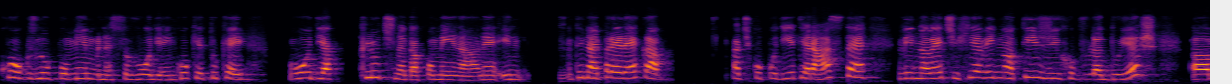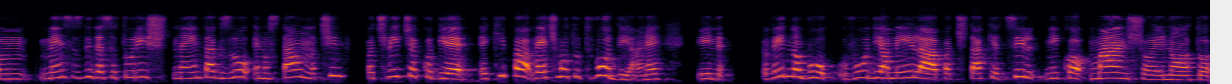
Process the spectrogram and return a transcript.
kako zelo pomembne so vodje in koliko je tukaj vodja ključnega pomena. Ne? In ti najprej rekla, pač ko podjetje raste, vedno več jih je, vedno težje jih obvladuješ. Um, meni se zdi, da se to reši na en tak zelo enostaven način. Pač večja kot je ekipa, več ima tudi vodja. Ne? In vedno bo vodja imela pač tak je cilj, neko manjšo enoto.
